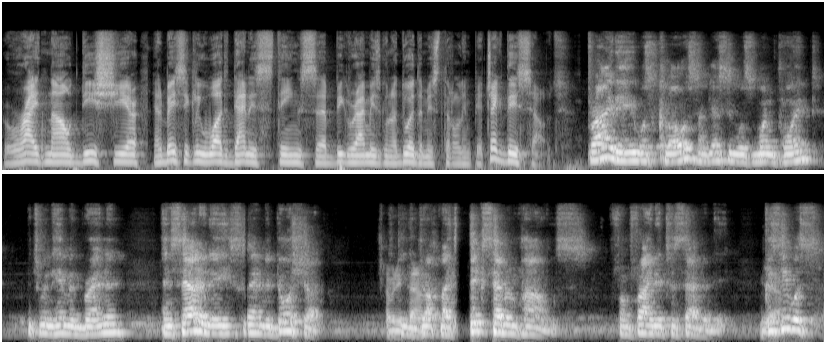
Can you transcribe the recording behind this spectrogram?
right now this year, and basically what Dennis thinks uh, Big Ramy is gonna do at the Mr. Olympia. Check this out. Friday was close. I guess it was one point between him and Brandon. And Saturday he slammed the door shut. How many he pounds? dropped like six, seven pounds from Friday to Saturday. Because Yeah. he was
